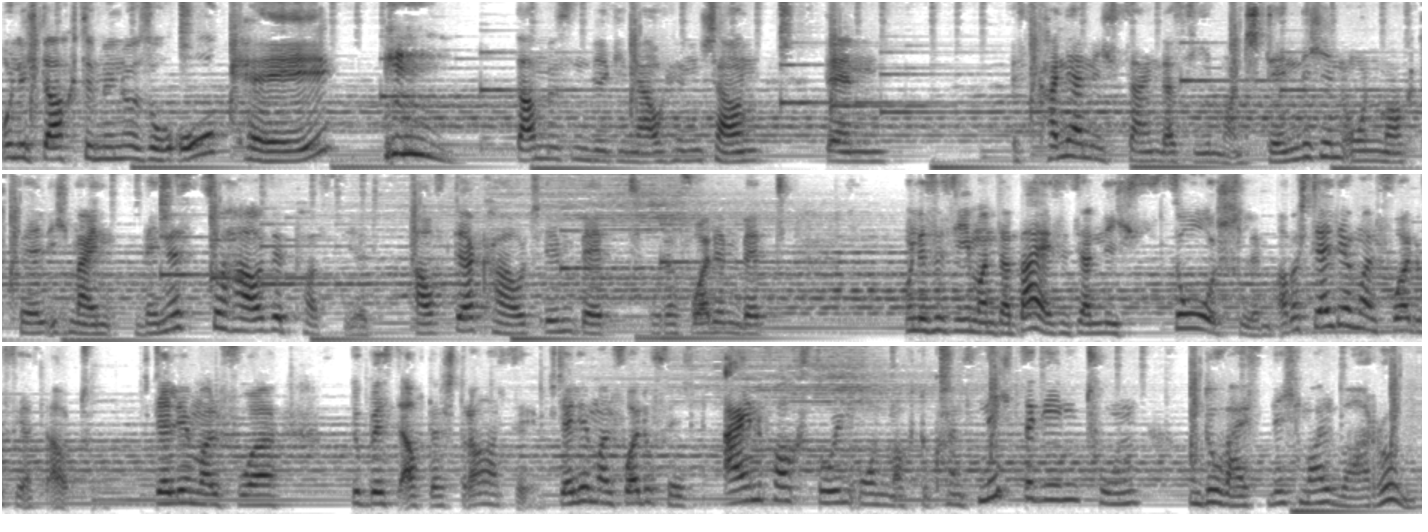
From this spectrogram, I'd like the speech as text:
und ich dachte mir nur so, okay, da müssen wir genau hinschauen, denn es kann ja nicht sein, dass jemand ständig in Ohnmacht fällt. Ich meine, wenn es zu Hause passiert, auf der Couch, im Bett oder vor dem Bett, und es ist jemand dabei, es ist ja nicht so schlimm. Aber stell dir mal vor, du fährst Auto. Stell dir mal vor, du bist auf der Straße. Stell dir mal vor, du fällst einfach so in Ohnmacht. Du kannst nichts dagegen tun und du weißt nicht mal warum.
